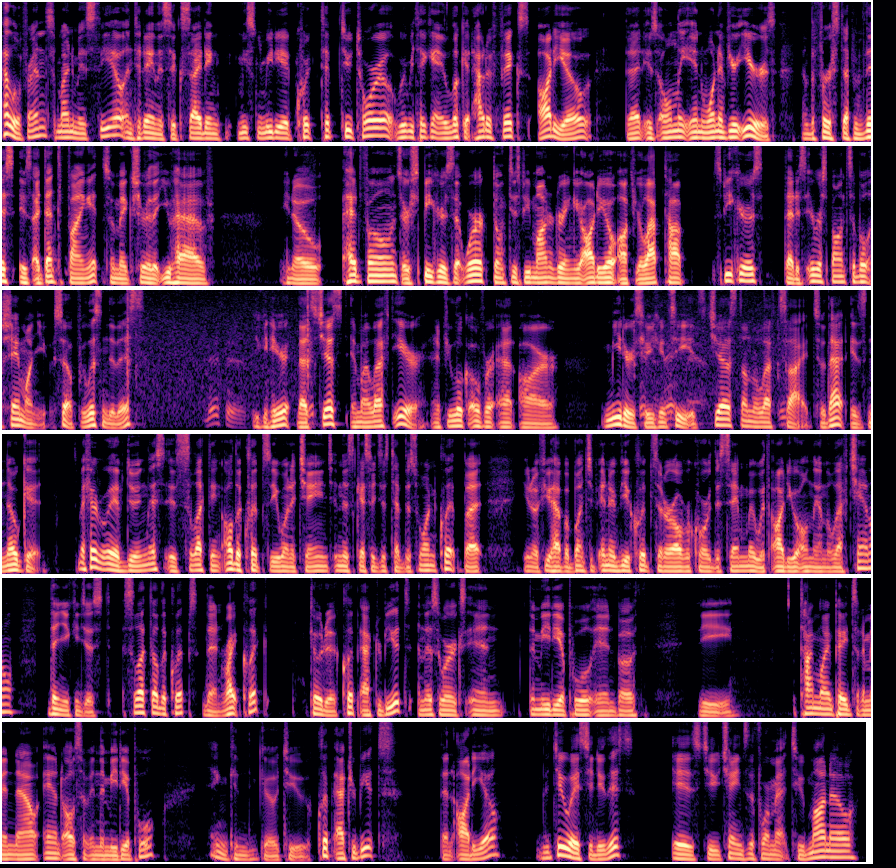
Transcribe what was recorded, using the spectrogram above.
Hello friends, my name is Theo and today in this exciting Miesner Media quick tip tutorial, we're going to be taking a look at how to fix audio that is only in one of your ears. Now the first step of this is identifying it, so make sure that you have, you know, headphones or speakers that work. Don't just be monitoring your audio off your laptop speakers. That is irresponsible. Shame on you. So if we listen to this, this you can hear it. That's just in my left ear. And if you look over at our meters here, you can see it's just on the left side. So that is no good. So my favorite way of doing this is selecting all the clips that you want to change. In this case, I just have this one clip, but you know, if you have a bunch of interview clips that are all recorded the same way with audio only on the left channel, then you can just select all the clips, then right click, go to clip attributes, and this works in the media pool in both the timeline page that I'm in now and also in the media pool. And you can go to clip attributes, then audio. The two ways to do this is to change the format to mono,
